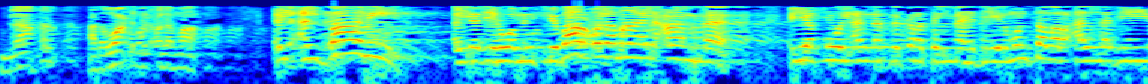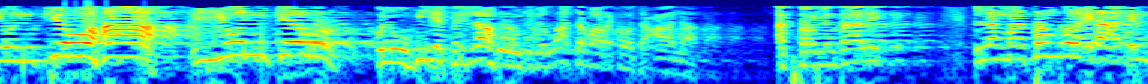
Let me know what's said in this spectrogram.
لاحظ هذا واحد من العلماء. الألباني الذي هو من كبار علماء العامة يقول أن فكرة المهدي المنتظر الذي ينكرها ينكر ألوهية الله ووجود الله تبارك وتعالى. أكثر من ذلك لما تنظر إلى ابن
